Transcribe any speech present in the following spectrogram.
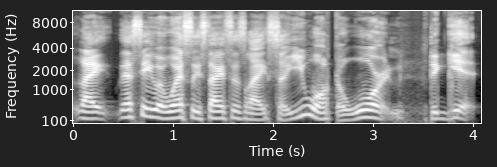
Like that scene where Wesley Snipes is like, so you want the warden to get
